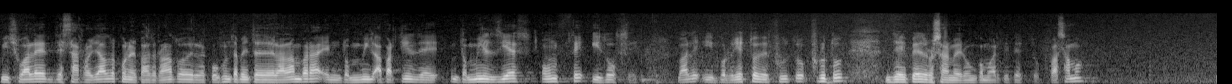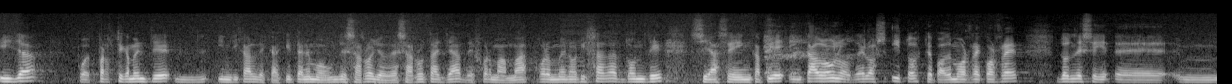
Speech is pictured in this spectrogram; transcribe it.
visuales desarrollados con el patronato de la, conjuntamente de la Alhambra en 2000, a partir de 2010, 11 y 12, ¿vale? y proyectos de fruto, fruto de Pedro Salmerón como arquitecto. Pasamos. Y ya pues prácticamente indicarles que aquí tenemos un desarrollo de esa ruta ya de forma más pormenorizada, donde se hace hincapié en cada uno de los hitos que podemos recorrer, donde se eh, mm,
